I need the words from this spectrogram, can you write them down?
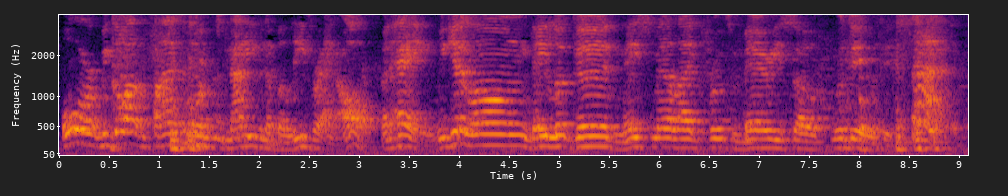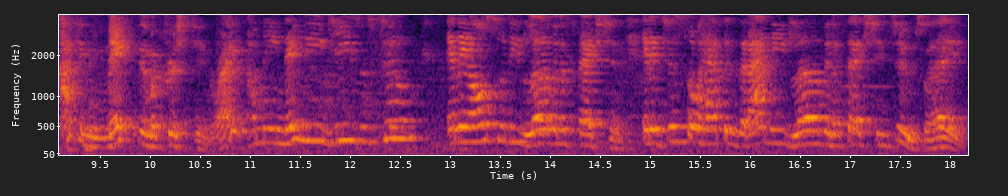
Or we go out and find someone who's not even a believer at all. But hey, we get along, they look good, and they smell like fruits and berries, so we'll deal with it. Besides, I can make them a Christian, right? I mean, they need Jesus too. And they also need love and affection. And it just so happens that I need love and affection too. So hey,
